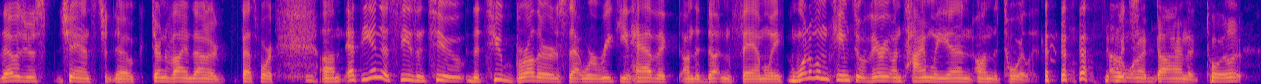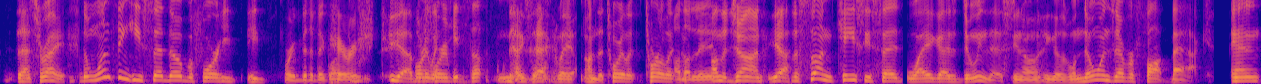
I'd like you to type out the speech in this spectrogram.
That was your chance to you know, turn the volume down or fast forward. Um, at the end of season two, the two brothers that were wreaking havoc on the Dutton family, one of them came to a very untimely end on the toilet. I don't want to die on the toilet. That's right. The one thing he said though before he he Or he bit the big one. Perished. yeah Before he went he- tits up. Exactly on the toilet, toilet On the lid. on the John. Yeah, the son Kayce said, "Why are you guys doing this?" You know, he goes, "Well, no one's ever fought back." And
